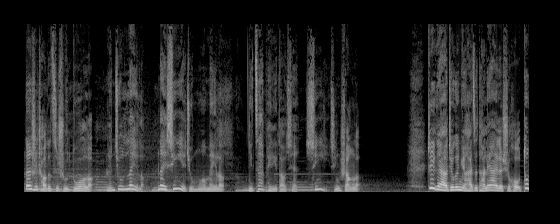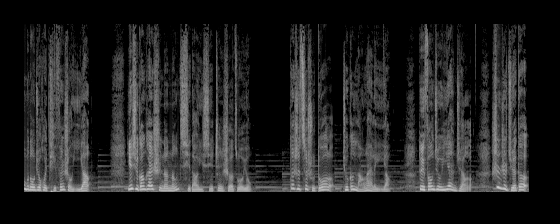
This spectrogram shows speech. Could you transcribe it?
但是吵的次数多了，人就累了，耐心也就磨没了。你再赔礼道歉，心已经伤了。这个呀，就跟女孩子谈恋爱的时候动不动就会提分手一样。也许刚开始呢，能起到一些震慑作用，但是次数多了，就跟狼来了一样，对方就厌倦了，甚至觉得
